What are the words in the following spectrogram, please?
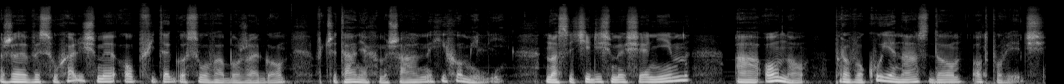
że wysłuchaliśmy obfitego Słowa Bożego w czytaniach mszalnych i homilii. Nasyciliśmy się nim, a ono prowokuje nas do odpowiedzi.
